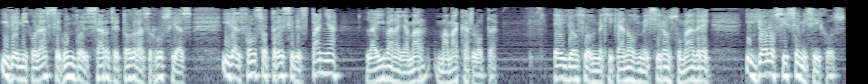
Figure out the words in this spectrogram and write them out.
y de Nicolás II el zar de todas las Rusias y de Alfonso XIII de España la iban a llamar mamá Carlota. Ellos los mexicanos me hicieron su madre y yo los hice mis hijos.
